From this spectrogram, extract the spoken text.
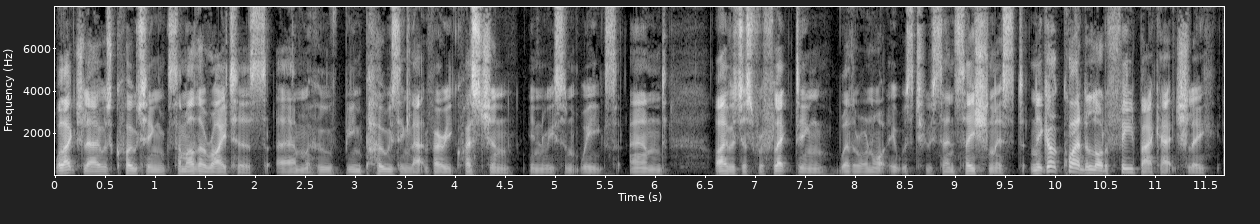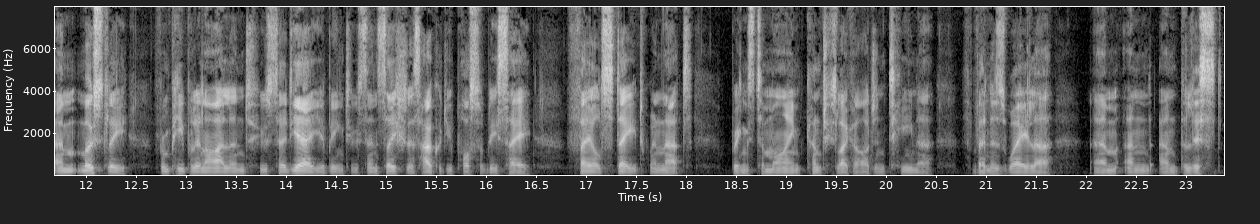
Well, actually, I was quoting some other writers um, who've been posing that very question in recent weeks. And I was just reflecting whether or not it was too sensationalist. And it got quite a lot of feedback, actually, um, mostly from people in Ireland who said, yeah, you're being too sensationalist. How could you possibly say failed state when that brings to mind countries like Argentina, Venezuela, um, and and the list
